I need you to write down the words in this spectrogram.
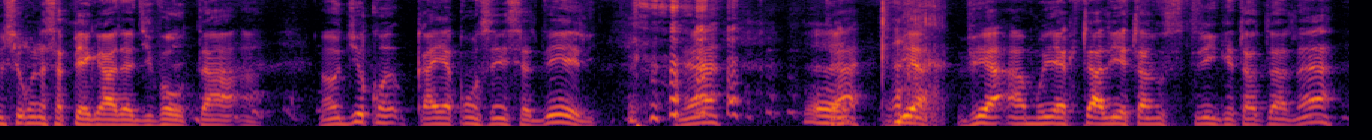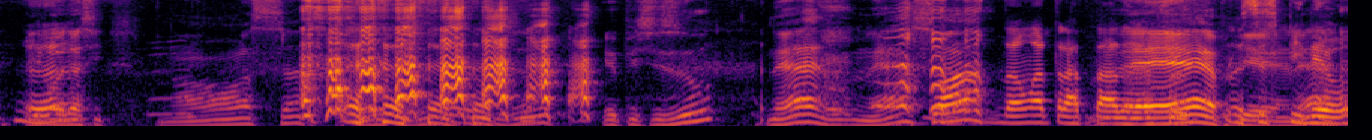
não chegou nessa pegada de voltar. a- Um dia cair a consciência dele, né? Tá? Vê, a, vê a mulher que tá ali, tá nos trinques, tá, tá, né? Ele É. olha assim, nossa, eu preciso, eu preciso, né? né? Só Dá uma tratada É, nessa- porque, nesses né? pneus.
